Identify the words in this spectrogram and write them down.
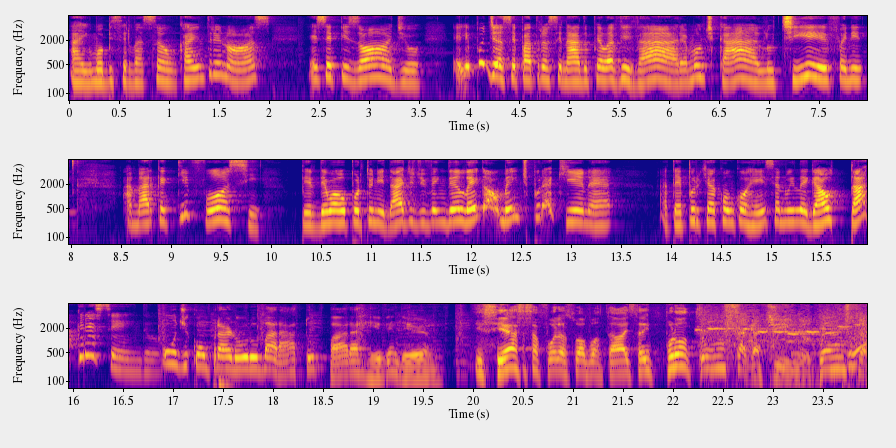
Aí uma observação, cai entre nós. Esse episódio, ele podia ser patrocinado pela Vivara, Monte Carlo, Tiffany, a marca que fosse, perdeu a oportunidade de vender legalmente por aqui, né? Até porque a concorrência no ilegal tá crescendo. Onde comprar ouro barato para revender. E se essa for a sua vontade, estarei pronto. Dança, gatinho, dança.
